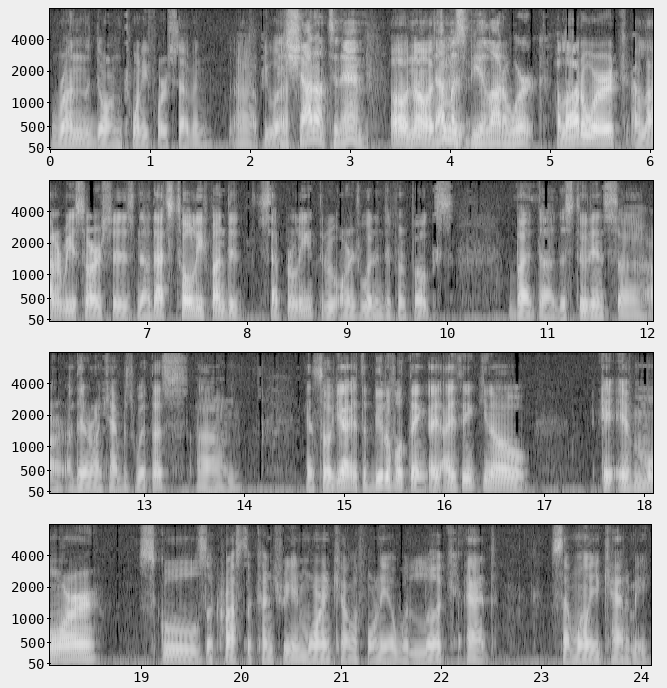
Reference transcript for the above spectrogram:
run the dorm 24/7. Uh, people ask, shout out to them. "Oh no, it's That must be a lot of work. a lot of work, a lot of resources." Now that's totally funded separately through Orangewood and different folks, but uh, the students uh, are, are there on campus with us, um, and so yeah, it's a beautiful thing. I, I think you know, if more schools across the country and more in California would look at Samueli Academy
